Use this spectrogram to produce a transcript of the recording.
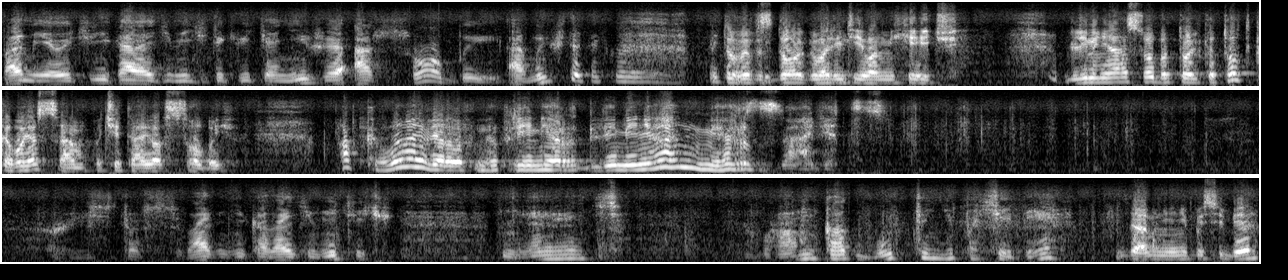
Помилуйте, Николай Дмитриевич, так ведь они же особые. А мы что такое? Это вы вздор говорите, Иван Михеевич. Для меня особо только тот, кого я сам почитаю особой. А Клаверов, например, для меня мерзавец. Что с вами, Николай Дмитриевич? Нет, вам как будто не по себе. Да, мне не по себе.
